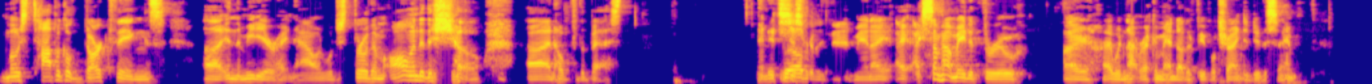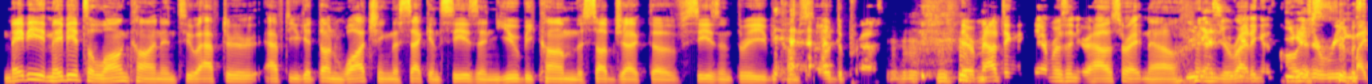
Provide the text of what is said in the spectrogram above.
most topical dark things uh, in the media right now? And we'll just throw them all into the show uh, and hope for the best. And it's well, just really bad, man. I, I, I somehow made it through. I, I would not recommend other people trying to do the same. Maybe maybe it's a long con into after after you get done watching the second season, you become the subject of season three. You become so depressed. They're mounting the cameras in your house right now, you guys, and you're writing. You guys are reading my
